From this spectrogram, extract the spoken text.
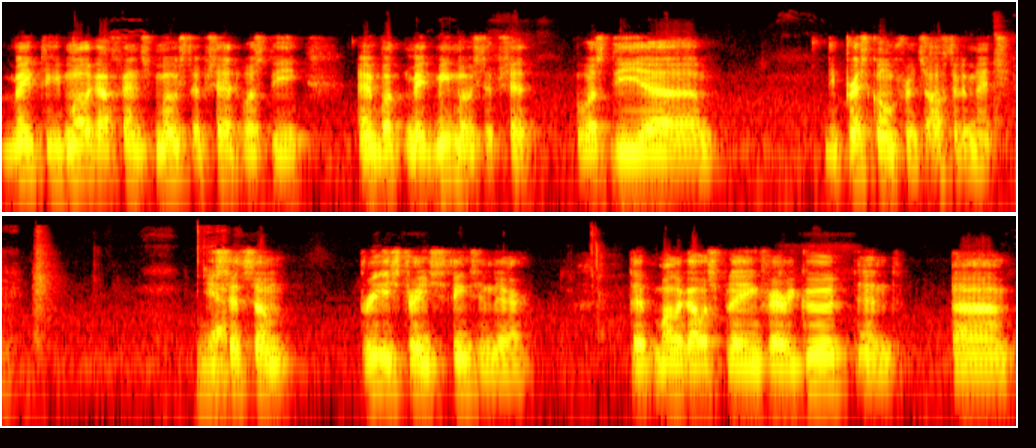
made the Malaga fans most upset was the, and what made me most upset was the um, the press conference after the match. Yeah. He said some really strange things in there. That Malaga was playing very good and um,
